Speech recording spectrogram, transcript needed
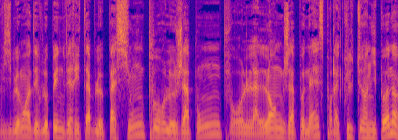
visiblement a développé une véritable passion pour le Japon, pour la langue japonaise, pour la culture nippone.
